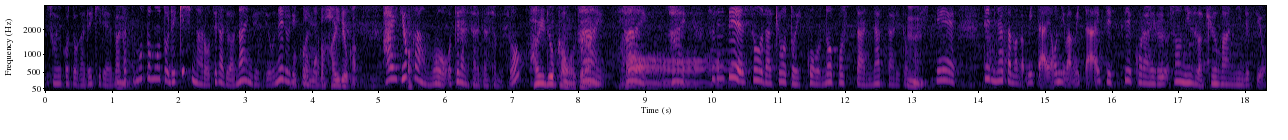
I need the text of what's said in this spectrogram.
そういうことができれば、うん。だってもともと歴史のあるお寺ではないんですよね瑠璃光院様もと廃旅館ですね。はい旅館をお寺にされてらっしゃるんですよ。廃旅館をお寺はい。に、はい、はあ。はい、それでそうだ京都行こうのポスターになったりとかして、で皆様が見たいお庭見たいって言って来られるその人数が9万人ですよ。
